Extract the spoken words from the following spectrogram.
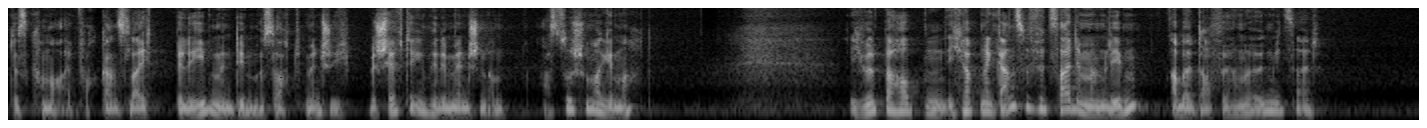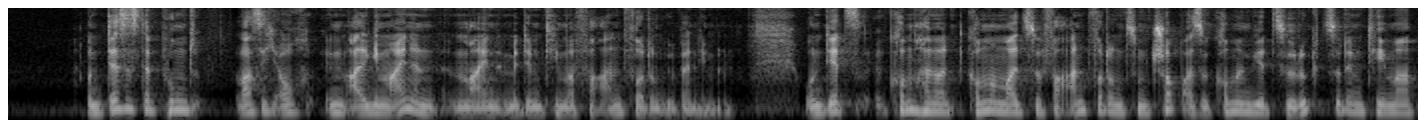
Das kann man einfach ganz leicht beleben, indem man sagt, Mensch, ich beschäftige mich mit den Menschen. Hast du schon mal gemacht? Ich würde behaupten, ich habe nicht ganz so viel Zeit in meinem Leben, aber dafür haben wir irgendwie Zeit. Und das ist der Punkt, was ich auch im Allgemeinen meine mit dem Thema Verantwortung übernehmen. Und jetzt kommen, wir, kommen wir mal zur Verantwortung zum Job. Also kommen wir zurück zu dem Thema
